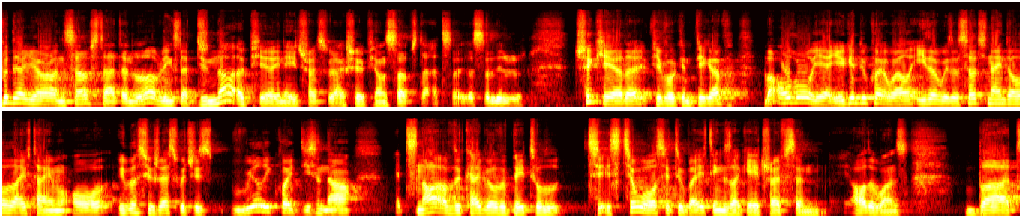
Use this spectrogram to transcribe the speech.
your on Serpstat, and a lot of links that do not appear in Ahrefs will actually appear on Serpstat. So that's a little trick here that people can pick up. But overall, yeah, you can do quite well either with a $39 lifetime or Uber Ubersuggest, which is really quite decent now. It's not of the caliber of a paid tool. It's still worth it to buy things like Ahrefs and other ones. But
